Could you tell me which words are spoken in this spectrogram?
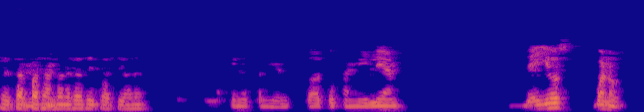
Estar pasando en esas situaciones. Tienes también toda tu familia. De ellos, bueno,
